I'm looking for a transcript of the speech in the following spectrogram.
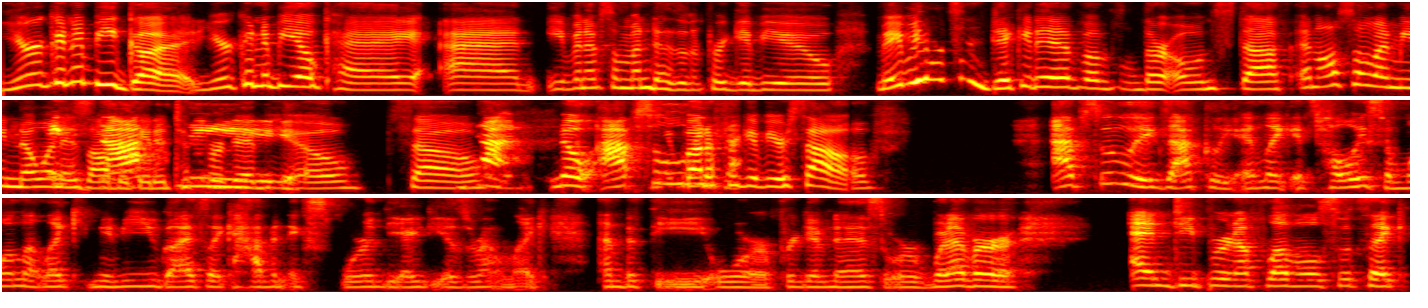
you're going to be good. You're going to be okay. And even if someone doesn't forgive you maybe that's indicative of their own stuff. And also i mean no one exactly. is obligated to forgive you. So yeah, no absolutely you got to forgive yourself. Absolutely exactly. And like it's probably someone that like maybe you guys like haven't explored the ideas around like empathy or forgiveness or whatever and deeper enough levels. So it's like,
